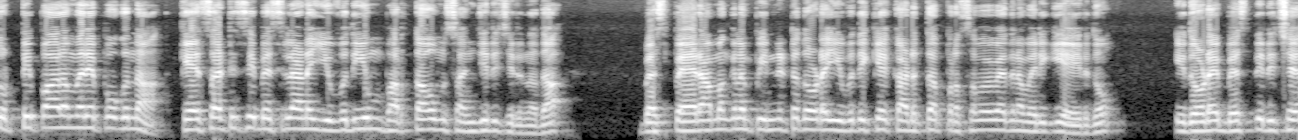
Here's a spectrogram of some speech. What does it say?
തൊട്ടിപ്പാലം വരെ പോകുന്ന K S R T C ബസ്സിലാണ് യുവതിയും ഭർത്താവും സഞ്ചരിച്ചിരുന്നത്. ബസ് പേരാമംഗലം പിന്നിട്ടതോടെ യുവതിക്ക് കടുത്ത പ്രസവവേദന വരികയായിരുന്നു. ഇതോടെ ബസ് തിരിച്ച്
